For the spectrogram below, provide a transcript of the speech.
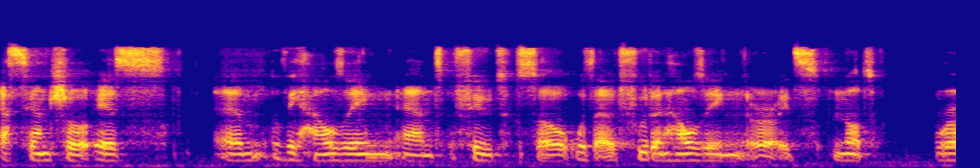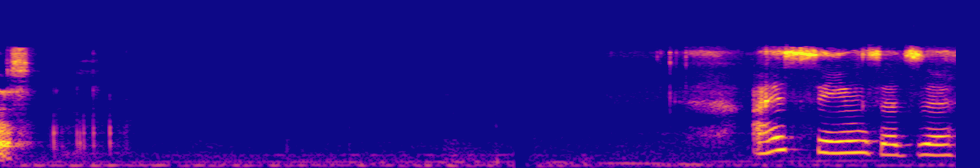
essential is um, the housing and food. So, without food and housing, or it's not worth I think that the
